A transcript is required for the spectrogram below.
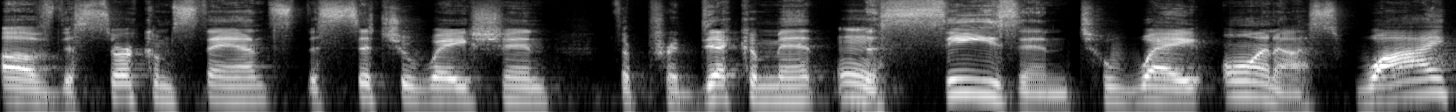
of the circumstance, the situation, the predicament, the season to weigh on us. Why?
